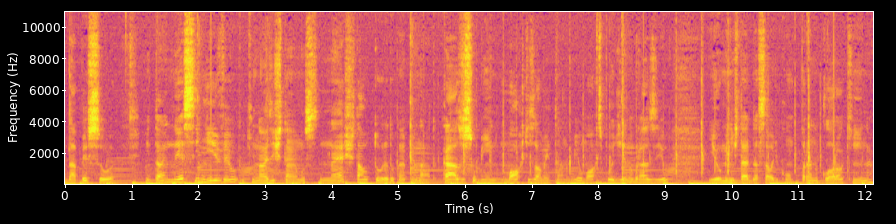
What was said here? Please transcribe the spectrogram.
da pessoa. Então é nesse nível que nós estamos nesta altura do campeonato. Casos subindo, mortes aumentando, mil mortes por dia no Brasil e o Ministério da Saúde comprando cloroquina,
